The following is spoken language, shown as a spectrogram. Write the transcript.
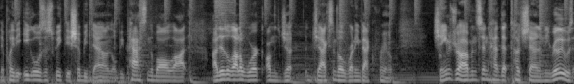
They play the Eagles this week. They should be down. They'll be passing the ball a lot. I did a lot of work on the J- Jacksonville running back room. James Robinson had that touchdown, and he really was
